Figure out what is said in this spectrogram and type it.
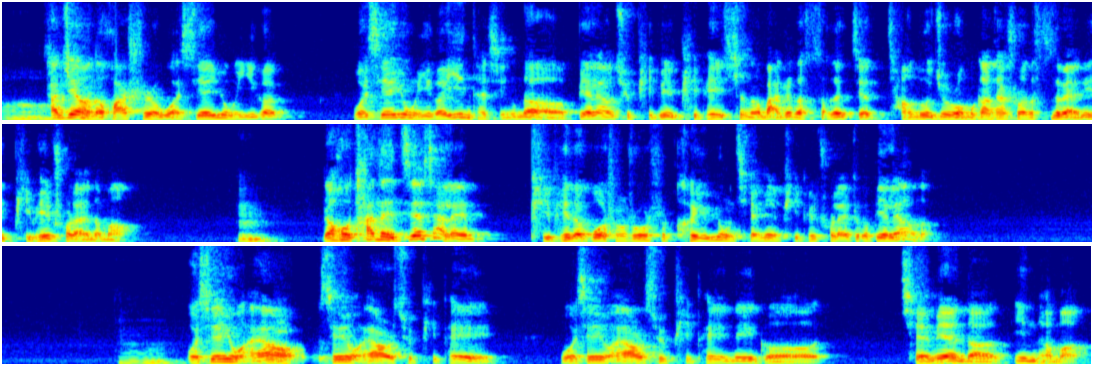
哦，它这样的话是我先用一个。我先用一个 int 型的变量去匹配，匹配是能把这个四个节长度，就是我们刚才说的四百给匹配出来的吗？嗯，然后它在接下来匹配的过程中是可以用前面匹配出来这个变量的。嗯，我先用 l，我先用 l 去匹配，我先用 l 去匹配那个前面的 int 嘛，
